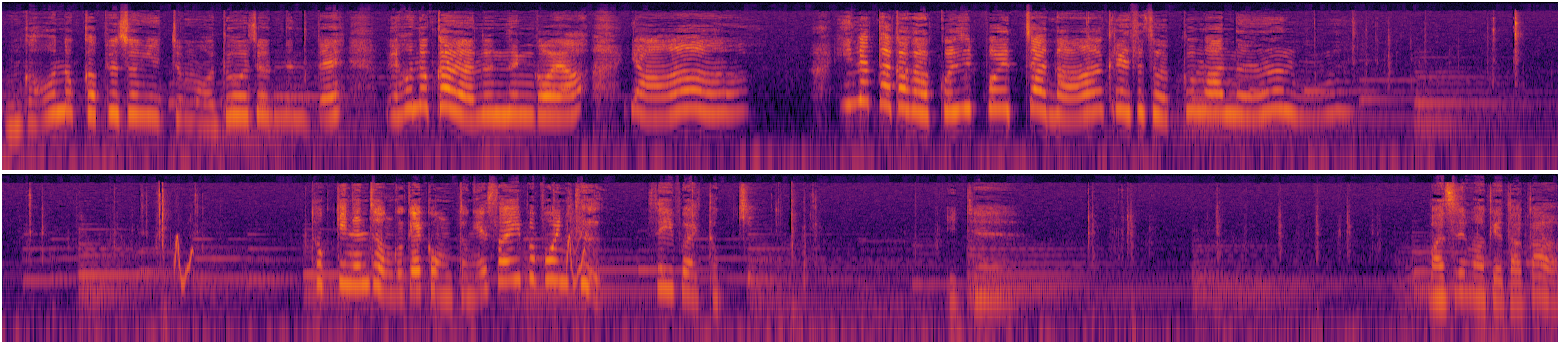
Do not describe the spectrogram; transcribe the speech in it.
뭔가 호노카 표정이 좀 어두워졌는데 왜 호노카를 안 웃는 거야? 야 히나타가 갖고 싶어 했잖아 그래서 줬구만은 토끼는 전국의 공통의 세이브 포인트 세이브할 토끼 이제 마지막에다가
